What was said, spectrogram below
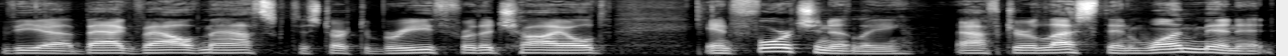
via bag valve mask to start to breathe for the child. And fortunately, after less than one minute,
